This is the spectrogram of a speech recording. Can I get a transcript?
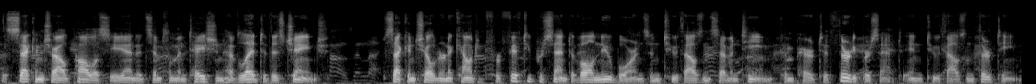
The second child policy and its implementation have led to this change. Second children accounted for 50% of all newborns in 2017 compared to 30% in 2013.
